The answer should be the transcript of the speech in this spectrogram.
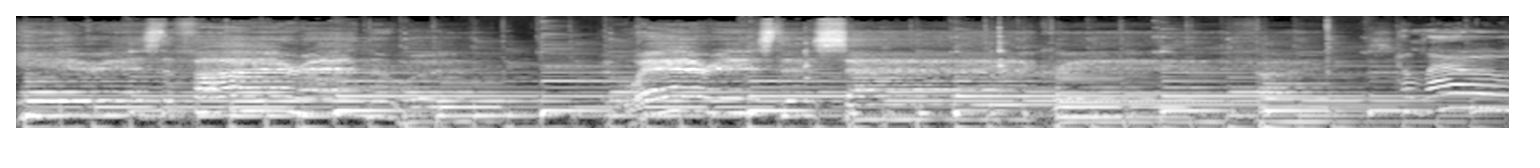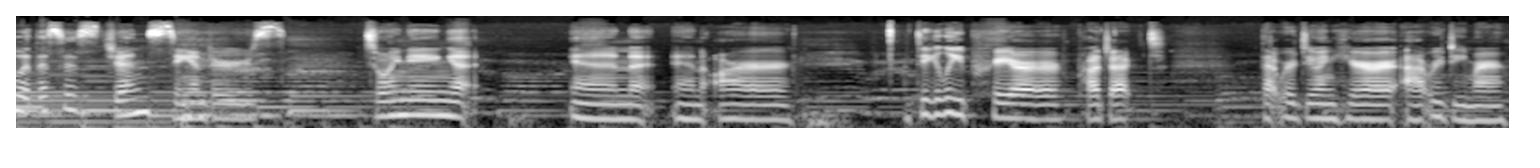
Here is the fire and the wood, but where is the sacrifice? Hello, this is Jen Sanders joining in in our daily prayer project that we're doing here at Redeemer.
